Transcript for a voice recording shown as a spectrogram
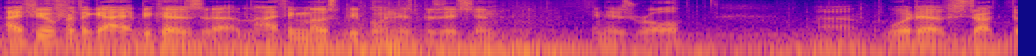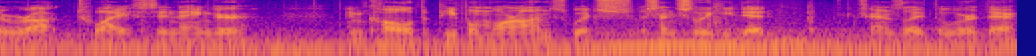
I feel for the guy because um, I think most people in his position, in his role, uh, would have struck the rock twice in anger and called the people morons, which essentially he did. Translate the word there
